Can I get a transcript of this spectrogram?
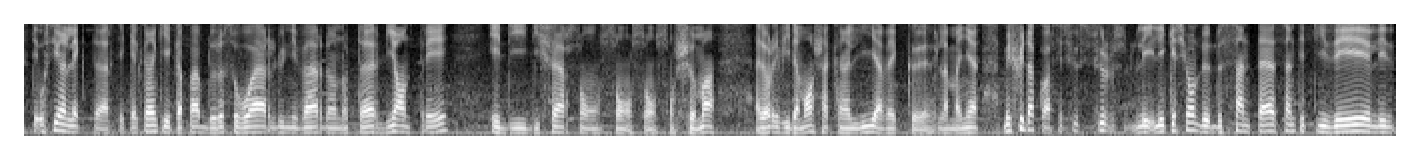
c'était aussi un lecteur. C'est quelqu'un qui est capable de recevoir l'univers d'un auteur, d'y entrer et d'y faire son, son, son, son, chemin. Alors évidemment, chacun lit avec euh, la manière. Mais je suis d'accord, c'est sur, les, les, questions de, de, synthèse, synthétiser, les,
